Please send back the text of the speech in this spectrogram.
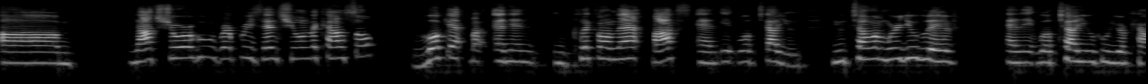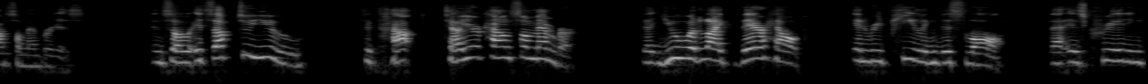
um, not sure who represents you on the council. Look at my, and then you click on that box and it will tell you. You tell them where you live and it will tell you who your council member is. And so it's up to you to tell your council member that you would like their help in repealing this law that is creating,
